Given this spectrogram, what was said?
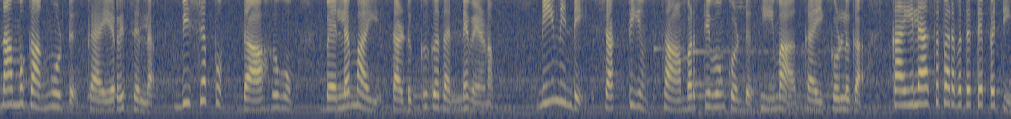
നമുക്ക് അങ്ങോട്ട് കയറി ചെല്ലാം. വിശപ്പും ദാഹവും ബലമായി തടുക്കുക തന്നെ വേണം. നീ നിന്റെ ശക്തിയും സാമർഥ്യവും കൊണ്ട് ഭീമ കൈക്കൊള്ളുക. കൈലാസ പർവതത്തെപ്പറ്റി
